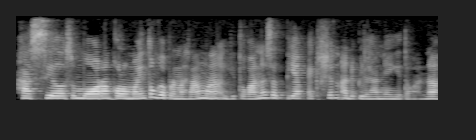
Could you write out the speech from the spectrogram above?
hasil semua orang kalau main tuh nggak pernah sama gitu karena setiap action ada pilihannya gitu kan. Nah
